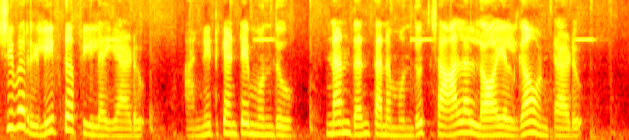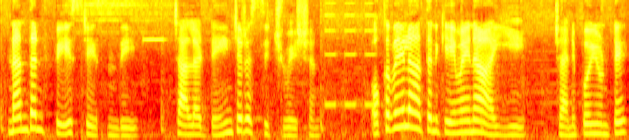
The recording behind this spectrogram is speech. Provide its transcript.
శివ రిలీఫ్గా ఫీల్ అయ్యాడు. అన్నిటికంటే ముందు నందన్ తన ముందు చాలా లాయల్గా ఉంటాడు. నందన్ ఫేస్ చేసింది చాలా డేంజరస్ సిచ్యువేషన్. ఒకవేళ అతనికి ఏమైనా అయ్యి చనిపోయి ఉంటే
